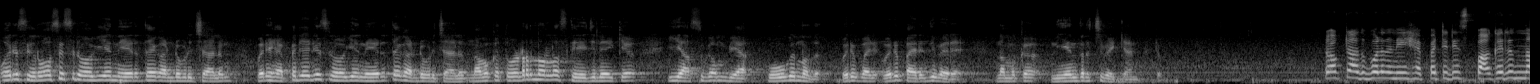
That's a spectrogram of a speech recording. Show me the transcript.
ഒരു സിറോസിസ് രോഗിയെ നേരത്തെ കണ്ടുപിടിച്ചാലും ഒരു ഹെപ്പറ്റൈറ്റിസ് രോഗിയെ നേരത്തെ കണ്ടുപിടിച്ചാലും നമുക്ക് തുടർന്നുള്ള സ്റ്റേജിലേക്ക് ഈ അസുഖം പോകുന്നത് ഒരു ഒരു പരിധി വരെ നമുക്ക് നിയന്ത്രിച്ച് വയ്ക്കാൻ പറ്റും. ഡോക്ടർ അതുപോലെ തന്നെ ഈ ഹെപ്പറ്റൈറ്റിസ് പകരുന്ന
